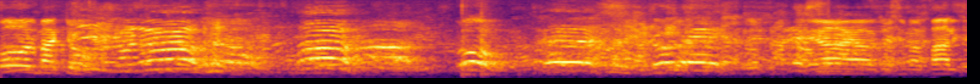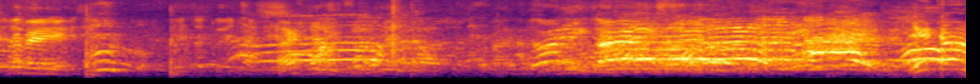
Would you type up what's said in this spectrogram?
Poď, Maťo. Ja, ja, to si mám páliť z prvej. Je tam!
